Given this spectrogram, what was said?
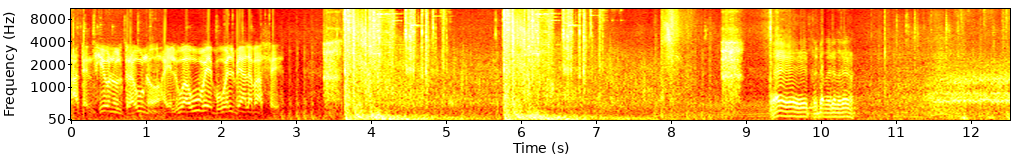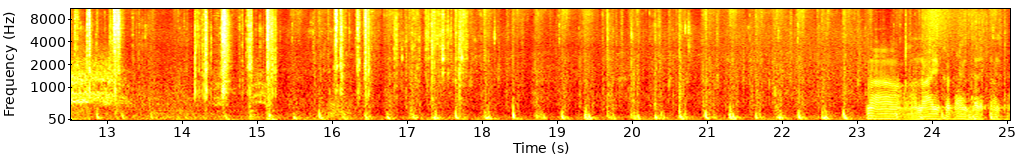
Atención Ultra 1, el UAV vuelve a la base. Eh, eh, eh, espera, espera, espera. No, cosa interesante.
